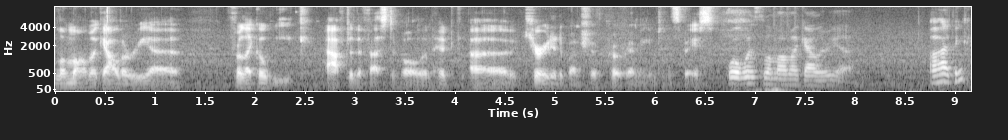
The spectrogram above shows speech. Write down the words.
La Mama Galleria for like a week after the festival and had uh, curated a bunch of programming into the space. What was La Mama Galleria? Uh, I think it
